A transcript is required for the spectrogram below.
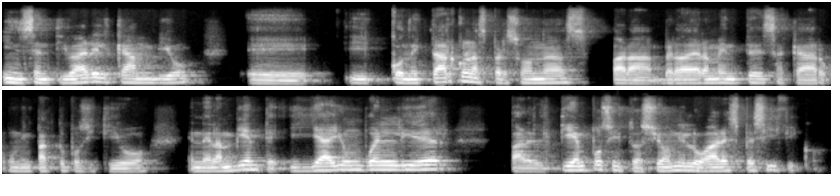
incentivar el cambio y conectar con las personas para verdaderamente sacar un impacto positivo en el ambiente. Y ya hay un buen líder para el tiempo, situación y lugar específico.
